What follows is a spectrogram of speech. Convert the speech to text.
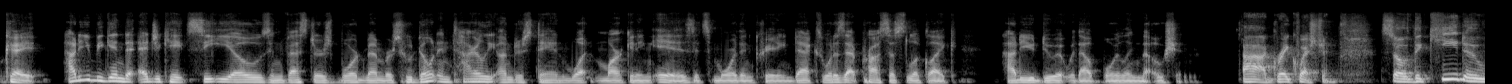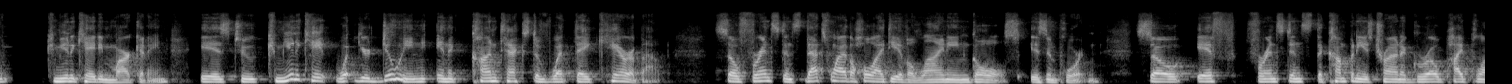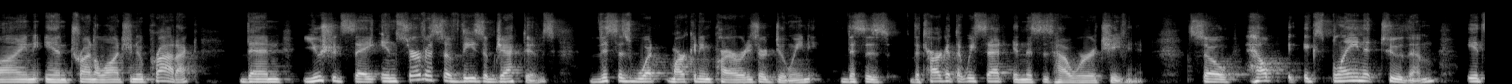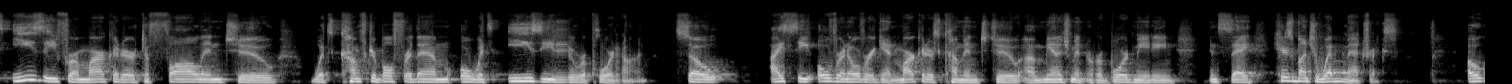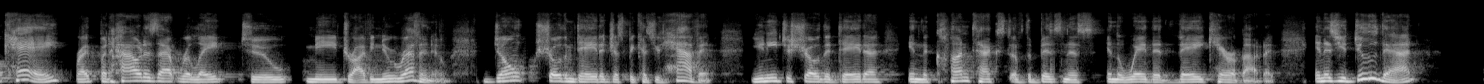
Okay. How do you begin to educate CEOs, investors, board members who don't entirely understand what marketing is? It's more than creating decks. What does that process look like? How do you do it without boiling the ocean? Ah, great question. So, the key to communicating marketing is to communicate what you're doing in a context of what they care about. So, for instance, that's why the whole idea of aligning goals is important. So, if, for instance, the company is trying to grow pipeline and trying to launch a new product, then you should say, in service of these objectives, this is what marketing priorities are doing. This is the target that we set, and this is how we're achieving it. So, help explain it to them. It's easy for a marketer to fall into what's comfortable for them or what's easy to report on. So I see over and over again marketers come into a management or a board meeting and say, here's a bunch of web metrics. Okay, right? But how does that relate to me driving new revenue? Don't show them data just because you have it. You need to show the data in the context of the business in the way that they care about it. And as you do that,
